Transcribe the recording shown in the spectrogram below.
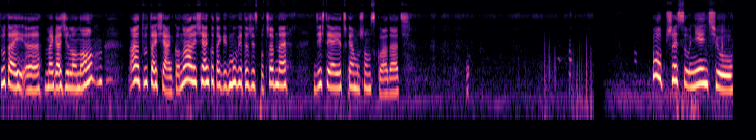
Tutaj e, mega zielono, a tutaj sianko. No ale sianko, tak jak mówię, też jest potrzebne. Gdzieś te jajeczka muszą składać. Po przesunięciu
